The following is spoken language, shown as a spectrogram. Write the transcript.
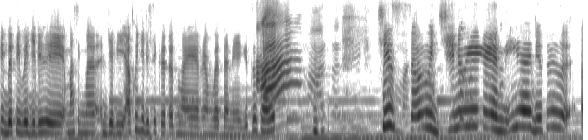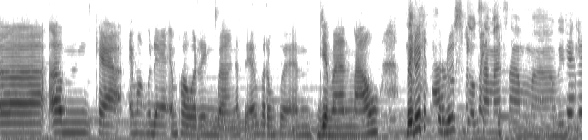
tiba-tiba jadi masing jadi aku jadi secret admirer yang Tania gitu soalnya ah masa sih she's so genuine. Iya dia tuh uh, um, kayak emang udah empowering banget ya perempuan zaman now. By the way kita harus dong sama-sama. Women Iya.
